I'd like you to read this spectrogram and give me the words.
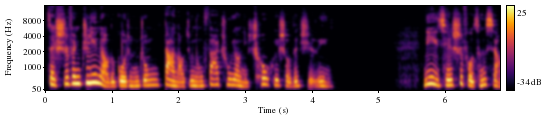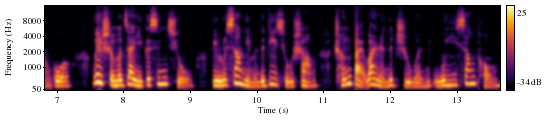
在十分之一秒的过程中，大脑就能发出要你抽回手的指令。你以前是否曾想过，为什么在一个星球，比如像你们的地球上，成百万人的指纹无一相同？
